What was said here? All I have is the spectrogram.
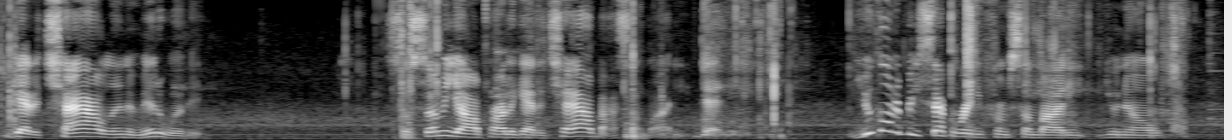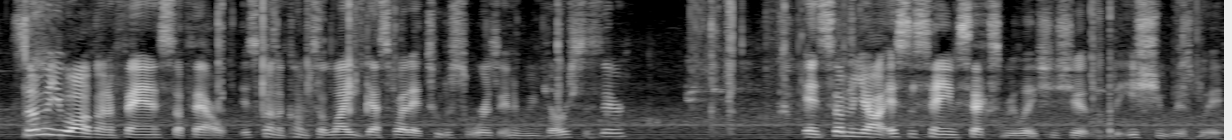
You got a child in the middle of it. So some of y'all probably got a child by somebody that you're going to be separated from somebody, you know. Some of you are going to find stuff out. It's going to come to light. That's why that Two of Swords in the reverse is there. And some of y'all, it's the same sex relationship the issue is with.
